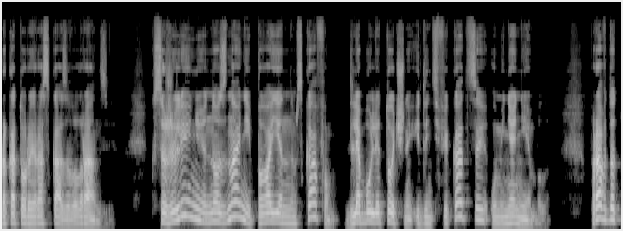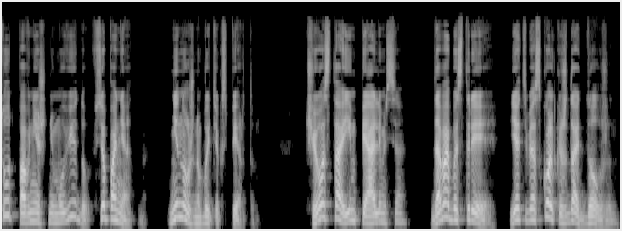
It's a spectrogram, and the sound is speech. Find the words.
про который рассказывал Ранзи. К сожалению, но знаний по военным скафам для более точной идентификации у меня не было. Правда, тут по внешнему виду все понятно. Не нужно быть экспертом. Чего стоим, пялимся? Давай быстрее. Я тебя сколько ждать должен?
